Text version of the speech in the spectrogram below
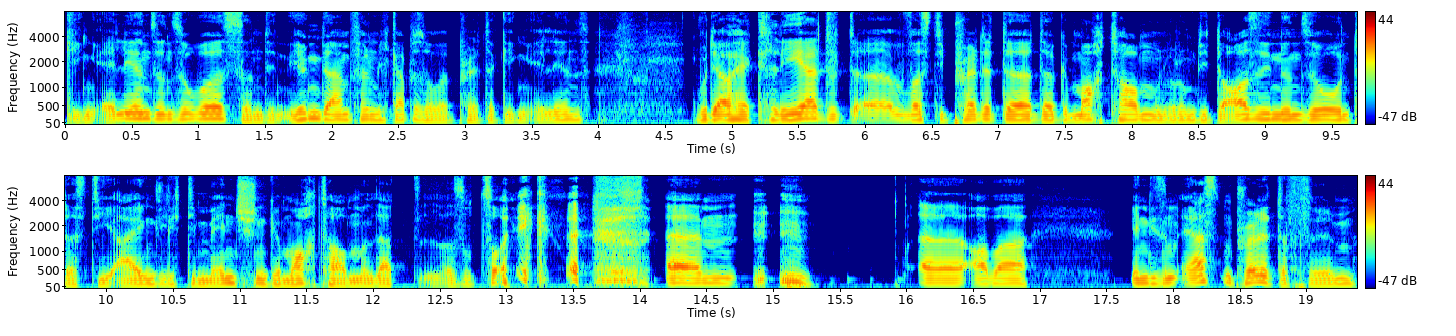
gegen Aliens und sowas. Und in irgendeinem Film, ich glaube, das war bei Predator gegen Aliens, wurde auch erklärt, äh, was die Predator da gemacht haben und warum die da sind und so und dass die eigentlich die Menschen gemacht haben und so Zeug. ähm, äh, aber in diesem ersten Predator-Film,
